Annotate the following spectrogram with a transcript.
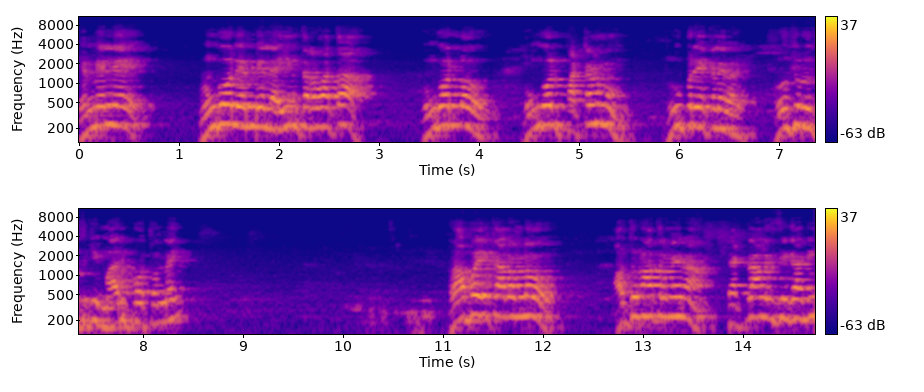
ఎమ్మెల్యే ఒంగోలు ఎమ్మెల్యే అయిన తర్వాత ఒంగోలులో ఒంగోలు పట్టణము రూపురేఖలే రోజు రోజుకి మారిపోతున్నాయి. రాబోయే కాలంలో అధునాతనమైన టెక్నాలజీ కానీ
